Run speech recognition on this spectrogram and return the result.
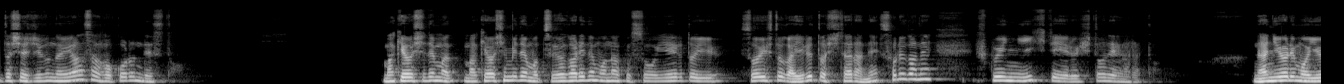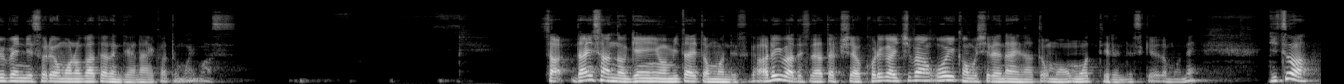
私は自分の弱さを誇るんですと。負け惜しでも、負け惜しみでも強がりでもなくそう言えるという、そういう人がいるとしたらね、それがね、福音に生きている人であると。何よりも雄弁にそれを物語るんではないかと思います。さあ、第三の原因を見たいと思うんですが、あるいはですね、私はこれが一番多いかもしれないなとも思っているんですけれどもね、実は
